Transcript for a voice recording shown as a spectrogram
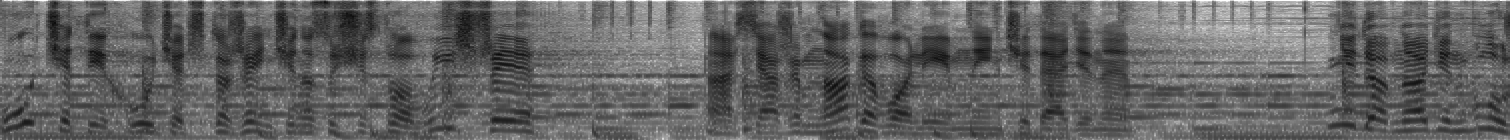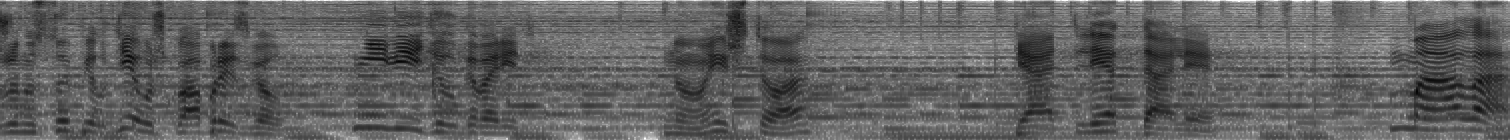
Учат их, учат, что женщина – существо высшее, а все же много воли им нынче дадено. Недавно один в лужу наступил, девушку обрызгал. Не видел, говорит. Ну и что? Пять лет дали. Мало.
